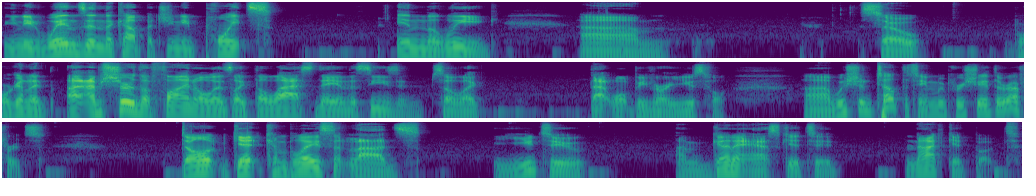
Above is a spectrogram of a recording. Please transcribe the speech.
You need wins in the cup, but you need points in the league. Um, so we're gonna. I, I'm sure the final is like the last day of the season, so like that won't be very useful. Uh, we should tell the team we appreciate their efforts. Don't get complacent, lads. You two, I'm gonna ask you to not get booked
